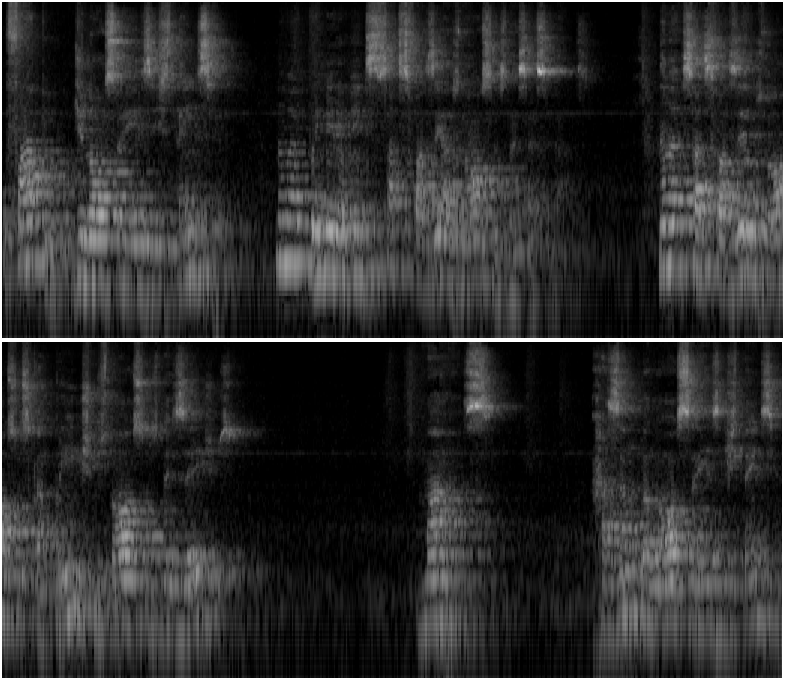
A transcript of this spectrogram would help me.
O fato de nossa existência não é primeiramente satisfazer as nossas necessidades. Não é satisfazer os nossos caprichos, nossos desejos mas a razão da nossa existência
